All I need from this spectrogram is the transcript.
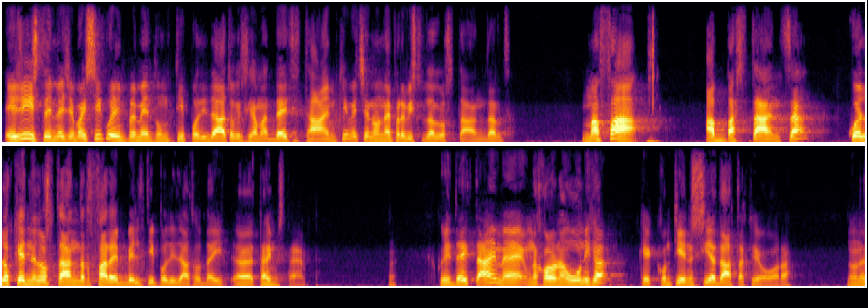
esiste invece MySQL implementa un tipo di dato che si chiama datetime, che invece non è previsto dallo standard, ma fa abbastanza quello che nello standard farebbe il tipo di dato date, eh, timestamp. Quindi datetime è una colonna unica che contiene sia data che ora. Non è,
